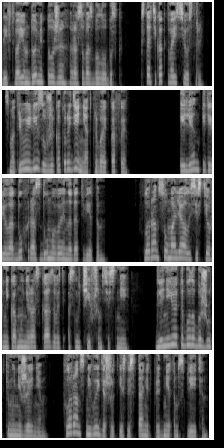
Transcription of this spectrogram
Да и в твоем доме тоже, раз у вас был обыск. Кстати, как твои сестры? Смотрю, Элиза уже который день не открывает кафе. Элен перевела дух, раздумывая над ответом. Флоранс умоляла сестер никому не рассказывать о случившемся с ней. Для нее это было бы жутким унижением. Флоранс не выдержит, если станет предметом сплетен.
